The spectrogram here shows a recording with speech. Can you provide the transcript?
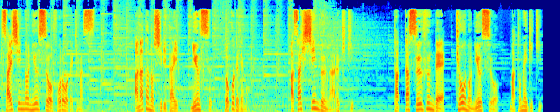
最新のニュースをフォローできます。あなたの知りたいニュースどこででも朝日新聞歩ききたった数分で今日のニュースをまとめ聞き。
